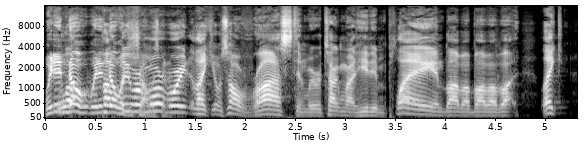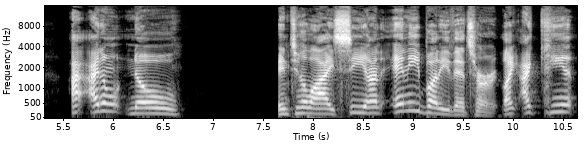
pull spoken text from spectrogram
We didn't Well, know. We didn't know what we were Deshaun more worried. Like it was all rust, and we were talking about he didn't play, and blah blah blah blah blah. Like I, I don't know until I see on anybody that's hurt. Like I can't.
